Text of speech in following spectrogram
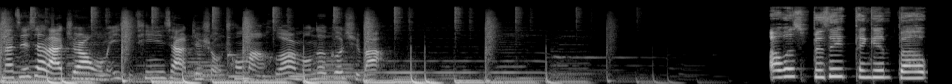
那接下来就让我们一起听一下这首充满荷尔蒙的歌曲吧。I was busy thinking about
